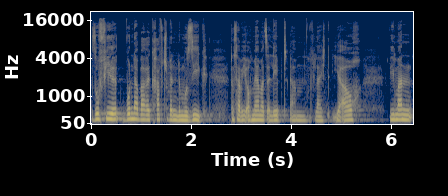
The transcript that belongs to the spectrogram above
so viel wunderbare kraftspendende Musik. Das habe ich auch mehrmals erlebt, ähm, vielleicht ihr auch, wie man,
